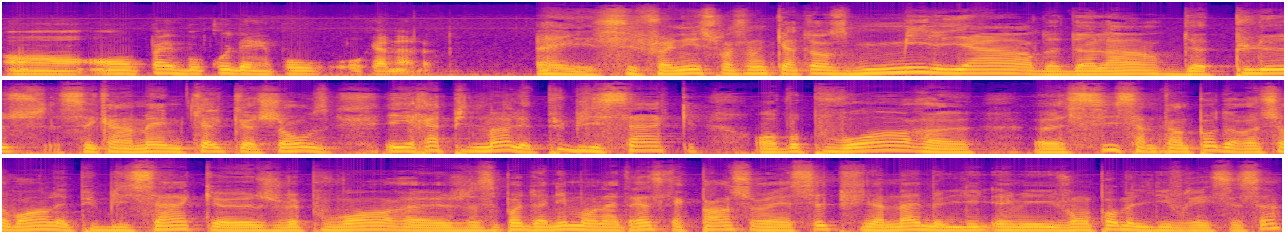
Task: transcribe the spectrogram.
qu'on on paie beaucoup d'impôts au Canada. Hey, Symphonie, 74 milliards de dollars de plus, c'est quand même quelque chose. Et rapidement, le Publisac, on va pouvoir, euh, euh, si ça me tente pas de recevoir le Publisac, euh, je vais pouvoir, je sais pas, donner mon adresse quelque part sur un site, puis finalement, ils vont pas me le livrer, c'est ça?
